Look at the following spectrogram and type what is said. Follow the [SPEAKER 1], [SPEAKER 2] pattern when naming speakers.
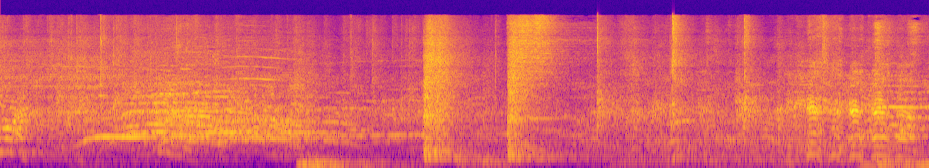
[SPEAKER 1] so much. Yeah.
